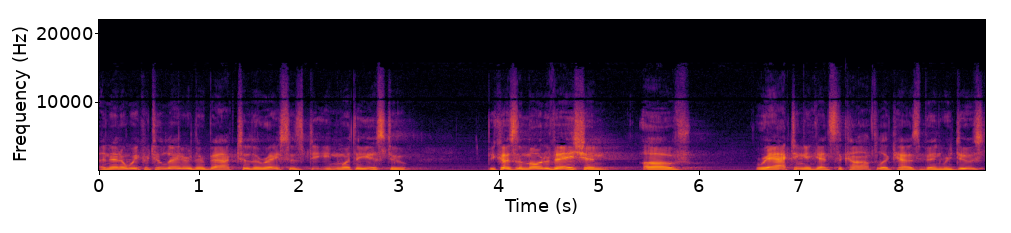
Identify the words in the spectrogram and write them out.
and then a week or two later, they're back to the races to eating what they used to, because the motivation of reacting against the conflict has been reduced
